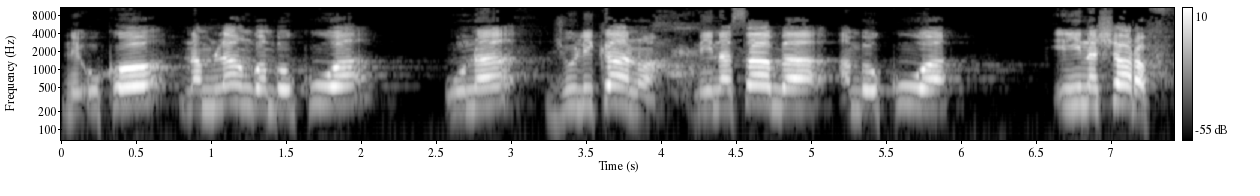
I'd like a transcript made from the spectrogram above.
ni ukoo na mlango ambao kuwa unajulikanwa ni nasaba ambayo kuwa ina sharaf.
